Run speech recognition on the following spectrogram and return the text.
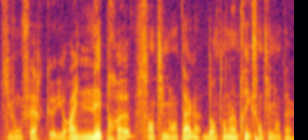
qui vont faire qu'il y aura une épreuve sentimentale dans ton intrigue sentimentale.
